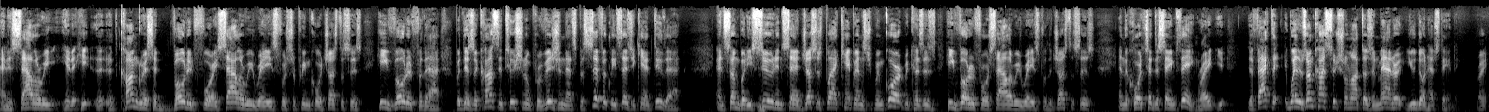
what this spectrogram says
and his salary he, he, uh, Congress had voted for a salary raise for Supreme Court justices. He voted for that, but there's a constitutional provision that specifically says you can't do that. And somebody sued and said Justice Black can't be on the Supreme Court because his, he voted for a salary raise for the justices. And the court said the same thing, right? You, the fact that whether it's unconstitutional or not doesn't matter. You don't have standing, right?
